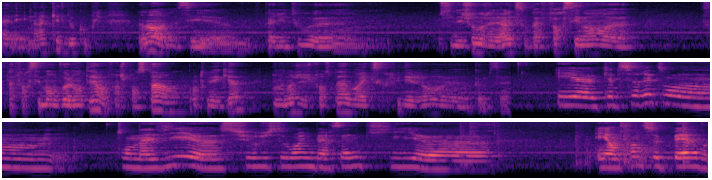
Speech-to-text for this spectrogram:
allez, une raquette de couple. Non, non, c'est euh, pas du tout. euh, c'est des choses en général qui sont pas forcément, euh, sont pas forcément volontaires. Enfin, je pense pas, hein, en tous les cas. Non, non, je je pense pas avoir exclu des gens euh, comme ça. Et euh, quel serait ton, ton avis euh, sur justement une personne qui euh, est en train de se perdre?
